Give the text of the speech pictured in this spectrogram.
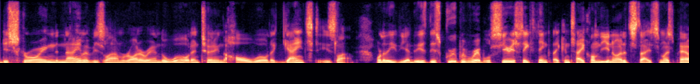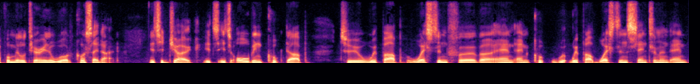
destroying the name of Islam right around the world and turning the whole world against Islam? What are the, yeah, this, this group of rebels seriously think they can take on the United States, the most powerful military in the world? Of course they don't. It's a joke. It's, it's all been cooked up to whip up Western fervor and, and whip up Western sentiment and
